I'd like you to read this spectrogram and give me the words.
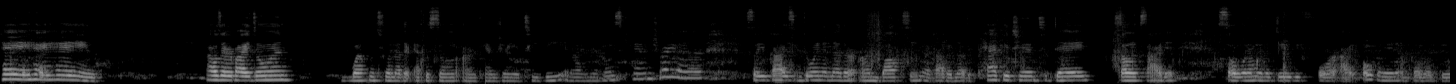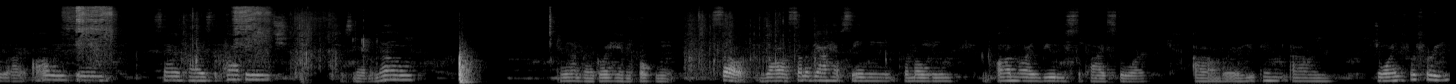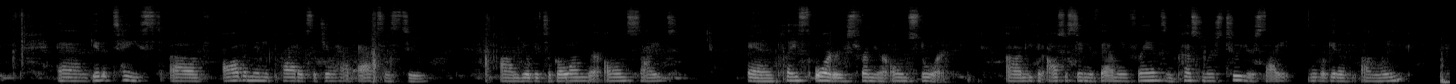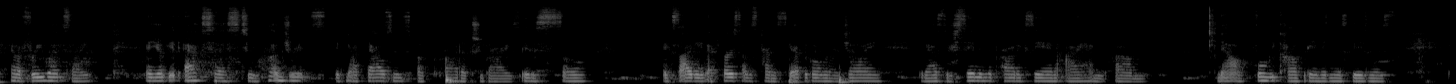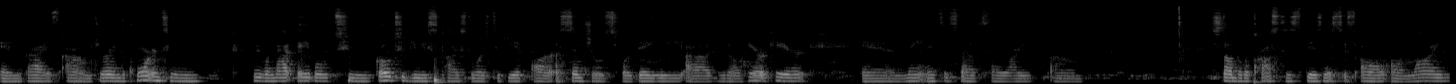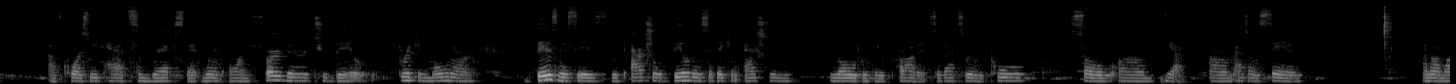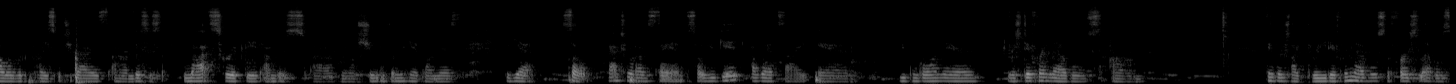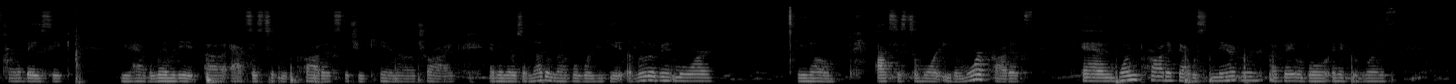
Hey, hey, hey. How's everybody doing? Welcome to another episode on Candrea TV, and I'm your host, Candrea. So, you guys, I'm doing another unboxing. I got another package in today. So excited. So, what I'm going to do before I open it, I'm going to do what I always do sanitize the package. Just never know. And then I'm going to go ahead and open it. So, y'all, some of y'all have seen me promoting an online beauty supply store um, where you can um, join for free and get a taste of all the many products that you'll have access to. Um, you'll get to go on your own site and place orders from your own store. Um, you can also send your family and friends and customers to your site. You will get a, a link and a free website, and you'll get access to hundreds, if not thousands, of products, you guys. It is so exciting. At first, I was kind of skeptical when I joined, but as they're sending the products in, I am um, now fully confident in this business and you guys, um, during the quarantine, we were not able to go to beauty supply stores to get our essentials for daily, uh, you know, hair care and maintenance and stuff. So I um, stumbled across this business. It's all online. Of course, we've had some reps that went on further to build brick and mortar businesses with actual buildings that they can actually load with their products. So that's really cool. So um, yeah, um, as I was saying, I know I'm all over the place with you guys. Um, this is not scripted. I'm just, uh, you know, shooting from the hip on this. But yeah, so back to what I was saying. So you get a website and you can go on there. There's different levels. Um, I think there's like three different levels. The first level is kind of basic. You have limited uh, access to the products that you can uh, try. And then there's another level where you get a little bit more, you know, access to more, even more products. And one product that was never available, and if it was,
